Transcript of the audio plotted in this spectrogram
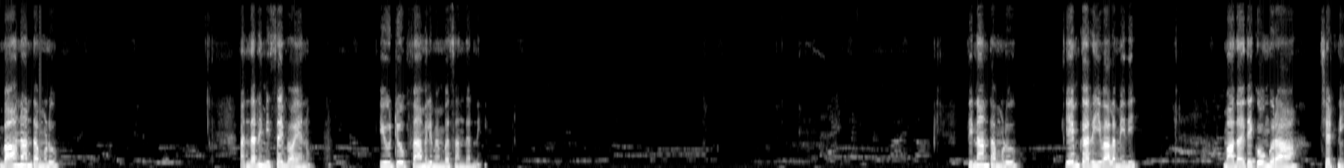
బాగున్నాను తమ్ముడు. అందరిని మిస్ అయిపోయాను. యూట్యూబ్ ఫ్యామిలీ మెంబర్స్ అందరినీ తిన్నాను తమ్ముడు. ఏం కర్రీ ఇవాళ మీది? మాదైతే గోంగూర చట్నీ.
